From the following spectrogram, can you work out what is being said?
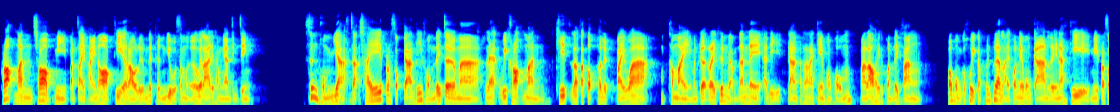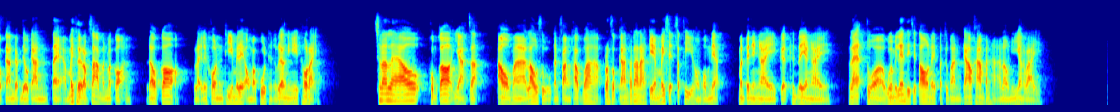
เพราะมันชอบมีปัจจัยภายนอกที่เราลืมนึกถึงอยู่เสมอเวลาที่ทำงานจริง ๆ ซึ่งผมอยากจะใช้ประสบการณ์ที่ผมได้เจอมา และวิเคราะห์มันคิดแล้วก็ตกผลึกไปว่าทำไมมันเกิดอะไรขึ้นแบบนั้นในอดีตการพัฒนาเกมของผมมาเล่าให้ทุกคนได้ฟัง เพราะผมก็คุยกับเพื่อนๆหลายคนในวงการเลยนะ ที่มีประสบการณ์แบบเดียวกัน แต่ไม่เคยรับทราบมันมาก่อน แล้วก็หลายๆคนที่ไม่ได้ออกมาพูดถึงเรื่องนี้เท่าไหร่ ฉะนั้นแล้วผมก็อยากจะ เอามาเล่าสู่กันฟังครับว่าประสบการณ์พัฒนาเกมไม่เสร็จสักทีของผมเนี่ย มันเป็นยังไงเกิดขึ้นได้ยังไง และตัว v e r m i l i o n Digital ในปัจจุบันก้าวข้ามปัญหาเหล่านี้อย่างไร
